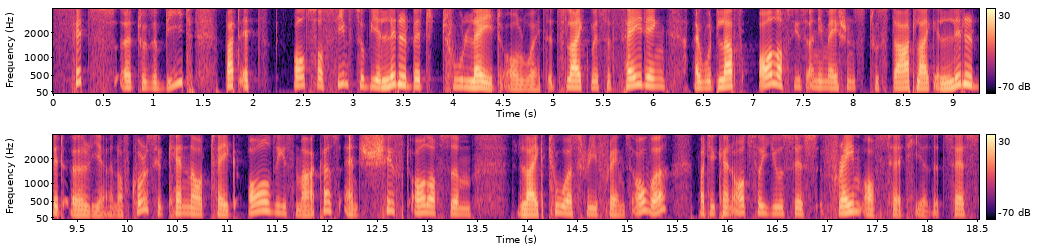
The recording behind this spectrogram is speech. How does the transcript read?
fits uh, to the beat, but it also seems to be a little bit too late always. It's like with the fading, I would love all of these animations to start like a little bit earlier. And of course you can now take all these markers and shift all of them like two or three frames over, but you can also use this frame offset here that says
